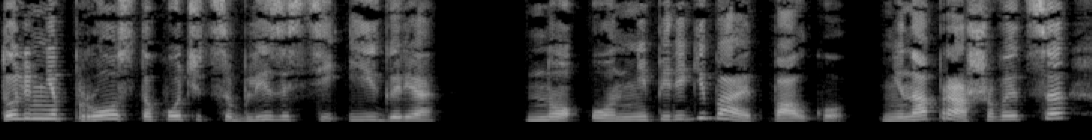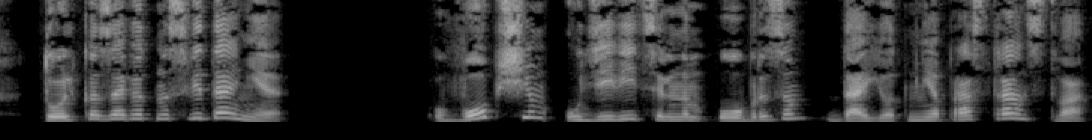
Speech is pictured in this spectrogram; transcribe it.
то ли мне просто хочется близости Игоря. Но он не перегибает палку, не напрашивается, только зовет на свидание. В общем, удивительным образом дает мне пространство.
